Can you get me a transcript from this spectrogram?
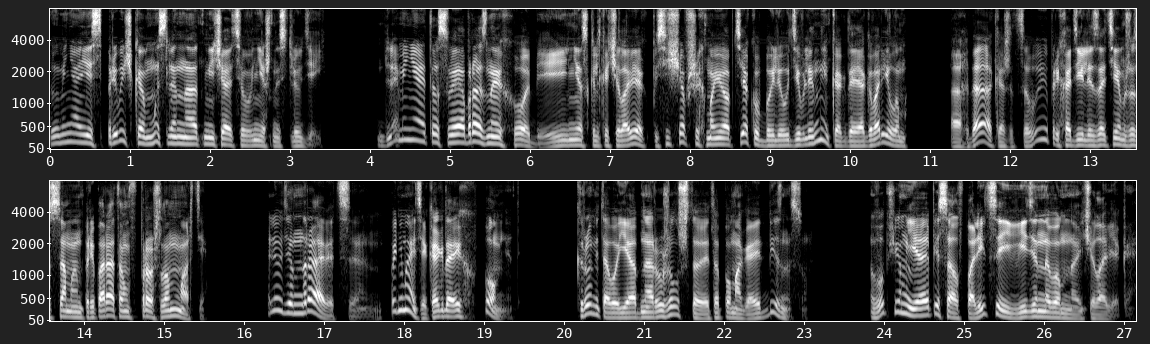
у меня есть привычка мысленно отмечать внешность людей. Для меня это своеобразное хобби, и несколько человек, посещавших мою аптеку, были удивлены, когда я говорил им, «Ах да, кажется, вы приходили за тем же самым препаратом в прошлом марте». Людям нравится, понимаете, когда их помнят. Кроме того, я обнаружил, что это помогает бизнесу. В общем, я описал в полиции виденного мной человека.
